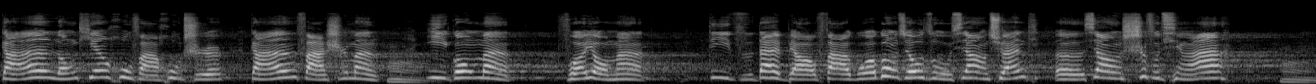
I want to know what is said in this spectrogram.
感恩龙天护法护持，感恩法师们、义工们、佛友们。弟子代表法国共修组向全体呃向师傅请安。嗯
